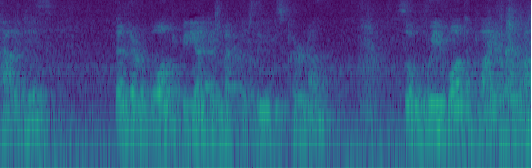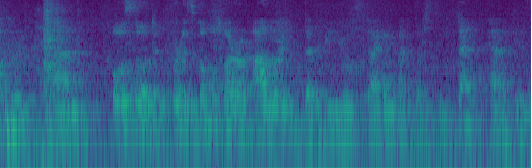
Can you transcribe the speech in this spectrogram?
cavities, then there won't be eigenvectors in its kernel. So we won't apply our algorithm. And also, the, for the scope of our algorithm that we use the eigenvectors to detect cavities,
